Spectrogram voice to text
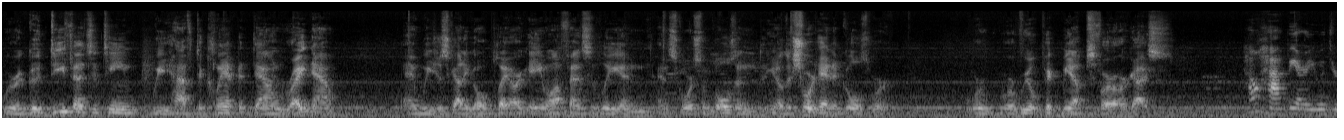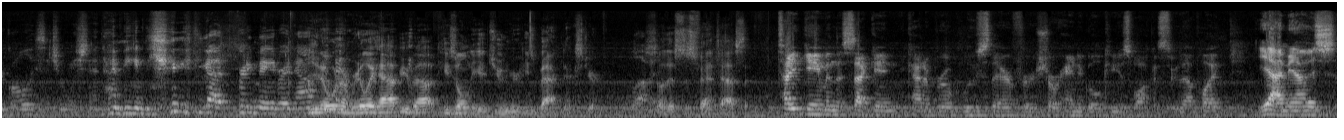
We're a good defensive team. We have to clamp it down right now, and we just got to go play our game offensively and, and score some goals. And you know the shorthanded goals were were, were real pick-me-ups for our guys. How happy are you with your goalie situation? I mean, you got it pretty made right now. You know what I'm really happy about? He's only a junior. He's back next year. Love it. So this is fantastic. Tight game in the second, kind of broke loose there for a shorthanded goal. Can you just walk us through that play? Yeah, I mean, I was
